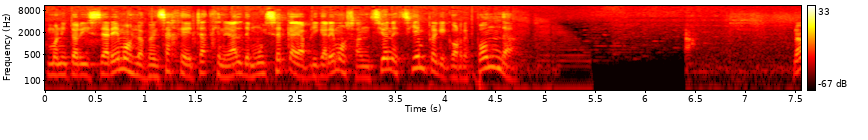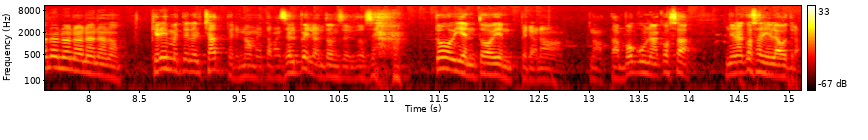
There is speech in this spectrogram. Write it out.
Monitorizaremos los mensajes de chat general de muy cerca y aplicaremos sanciones siempre que corresponda. No, no, no, no, no, no, no. ¿Querés meter el chat? Pero no me tomes el pelo entonces. O sea, todo bien, todo bien. Pero no, no, tampoco una cosa, ni una cosa ni la otra.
